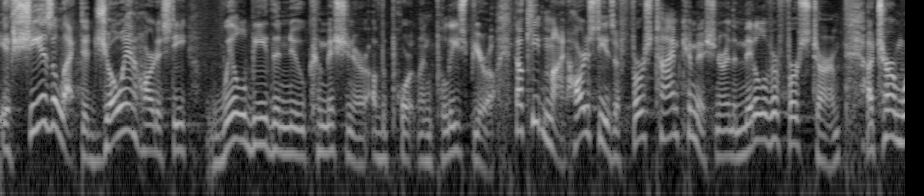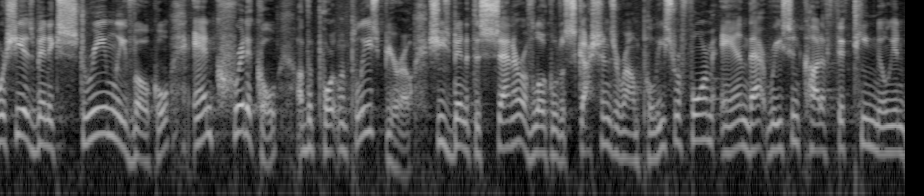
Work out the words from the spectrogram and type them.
If she is elected, Jo Ann Hardesty will be the new commissioner of the Portland Police Bureau. Now, keep in mind, Hardesty is a first-time commissioner in the middle of her first term, a term where she has been extremely vocal and critical of the Portland Police Bureau. She's been at the center of local discussions around police reform and that recent cut of $15 million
